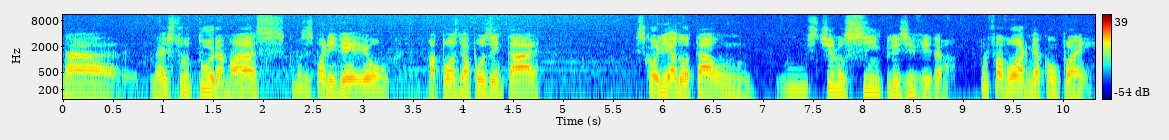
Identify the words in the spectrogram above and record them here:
na, na estrutura, mas, como vocês podem ver, eu, após me aposentar, escolhi adotar um, um estilo simples de vida. Por favor, me acompanhem.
